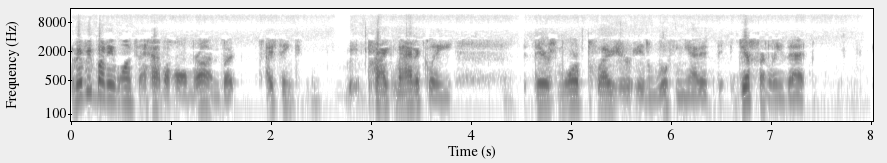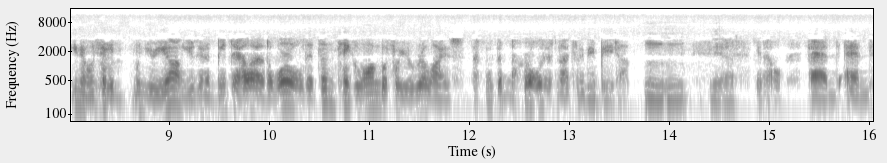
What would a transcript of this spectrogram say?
I mean, everybody wants to have a home run, but I think pragmatically, there's more pleasure in looking at it differently. That you know, instead of when you're young, you're going to beat the hell out of the world. It doesn't take long before you realize the world is not going to be beat up hmm Yeah. you know, and and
